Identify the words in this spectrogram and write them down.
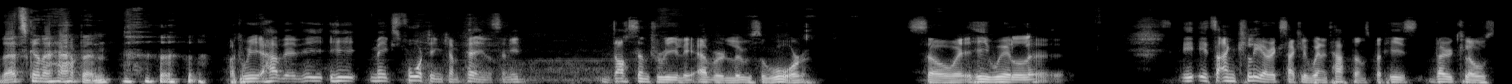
That's gonna happen. But we have he, he makes 14 campaigns and he doesn't really ever lose a war. So uh, he will. Uh, it's unclear exactly when it happens, but he's very close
